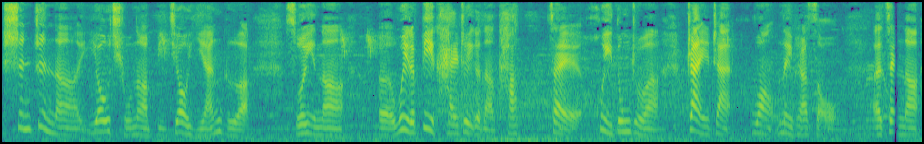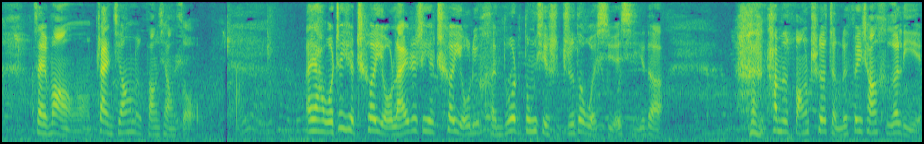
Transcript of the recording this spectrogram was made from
深圳呢要求呢比较严格，所以呢，呃，为了避开这个呢，他在惠东这站一站，往那边走，呃，再呢，再往湛江那个方向走。哎呀，我这些车友来着，这些车友里很多的东西是值得我学习的。他们房车整得非常合理，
